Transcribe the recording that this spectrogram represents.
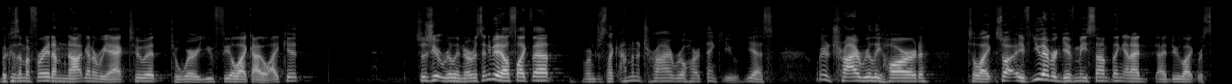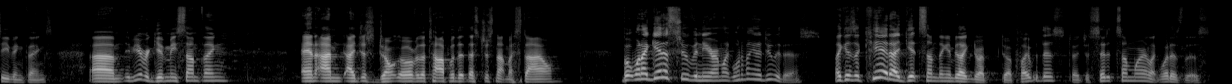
because I'm afraid I'm not going to react to it to where you feel like I like it. So just get really nervous. Anybody else like that? Where I'm just like, I'm going to try real hard. Thank you. Yes. We're going to try really hard to like. So if you ever give me something, and I, I do like receiving things, um, if you ever give me something and I'm, I just don't go over the top with it, that's just not my style. But when I get a souvenir, I'm like, what am I going to do with this? Like as a kid, I'd get something and be like, do I, do I play with this? Do I just sit it somewhere? Like, what is this?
